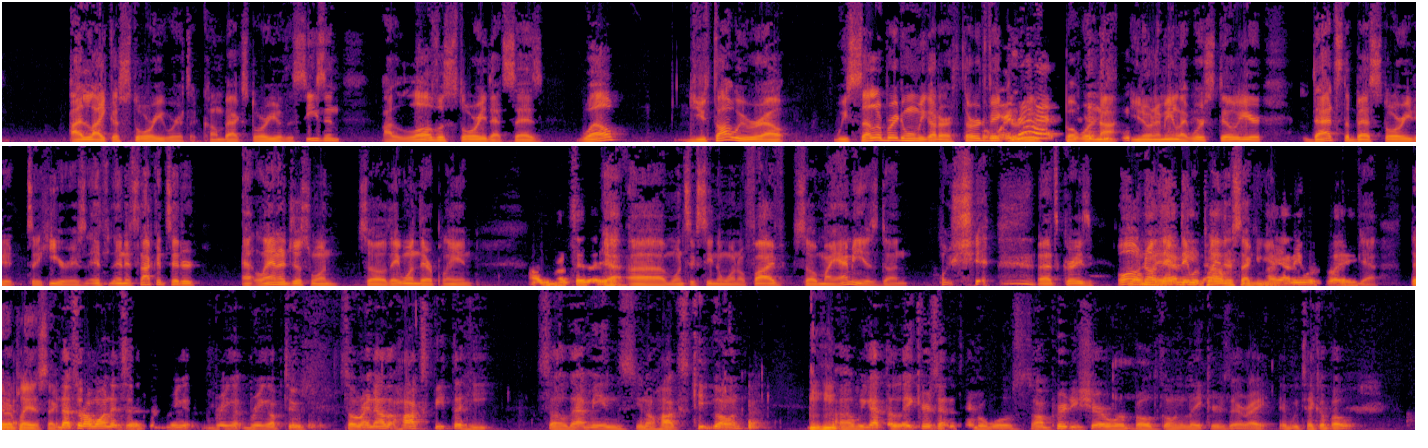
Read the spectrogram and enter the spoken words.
I like a story where it's a comeback story of the season. I love a story that says, "Well, you thought we were out. We celebrated when we got our third But we're victory, but we're not. You know what I mean? Like we're still here. That's the best story to, to hear. Is it's, and it's not considered. Atlanta just won, so they won their play-in. I was about to say that. Yeah, Yeah. uh, one sixteen to one hundred five. So Miami is done. Oh shit, that's crazy. Oh Well, no, they, they would play their second game. Miami would play. Yeah, they would Yeah. play their And second. that's what I wanted to, to bring bring bring up too. So right now the Hawks beat the Heat. So that means you know Hawks keep going. Mm-hmm. Uh, we got the Lakers and the Timberwolves. So I'm pretty sure we're both going Lakers there, right? If we take a vote.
